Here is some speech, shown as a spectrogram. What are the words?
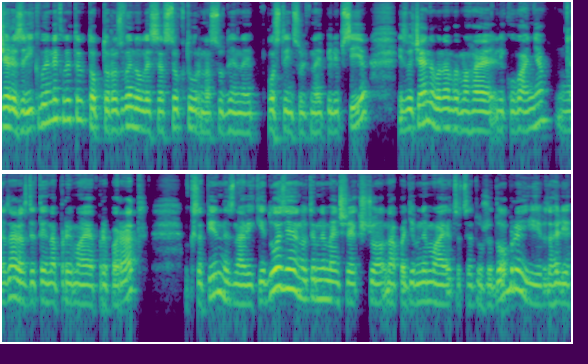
через рік виникли, тобто розвинулася структурна судинна постінсультна епілепсія, і, звичайно, вона вимагає лікування. Зараз дитина приймає препарат. Оксапін, не знаю в якій дозі, але тим не менше, якщо нападів немає, то це дуже добре. І взагалі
